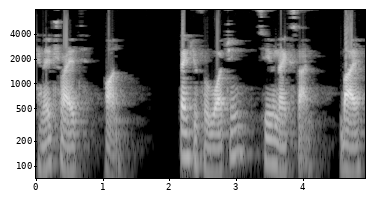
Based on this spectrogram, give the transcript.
Can I try it on? Thank you for watching. See you next time. Bye.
